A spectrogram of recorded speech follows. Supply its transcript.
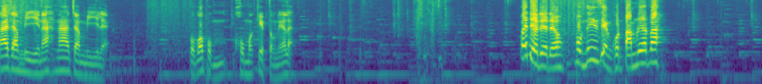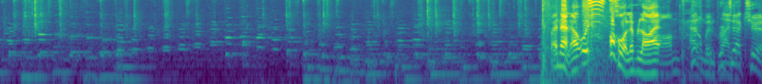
น่าจะมีนะ น่าจะมีแหละ ผมว่าผมคงมาเก็บตรงนี้แหละเฮ้ยเดี๋ยวเดี๋ยวเดี๋ยวผมได้ยินเสียงคนปั๊มเลือดปะไปไหนแล้วอุ้ยโอ้โหเรียบร้อย Bomb has been protection.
